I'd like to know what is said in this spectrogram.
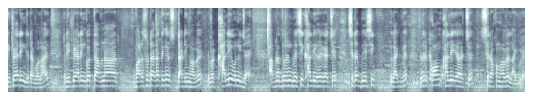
রিপেয়ারিং যেটা বলা হয় রিপেয়ারিং করতে আপনার বারোশো টাকা থেকে স্টার্টিং হবে। এবার খালি অনুযায়ী আপনার ধরুন বেশি খালি হয়ে গেছে সেটা বেশি লাগবে যেটা কম খালি আছে সেরকমভাবে লাগবে।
